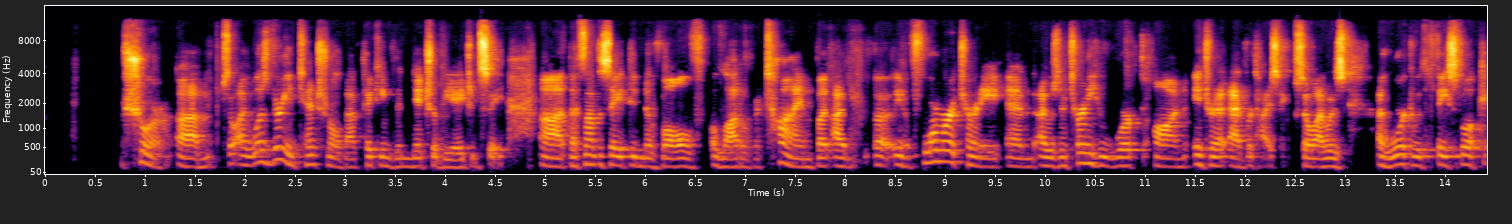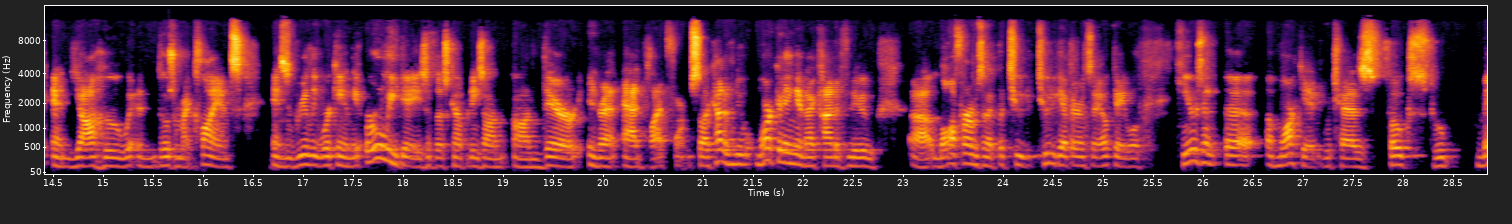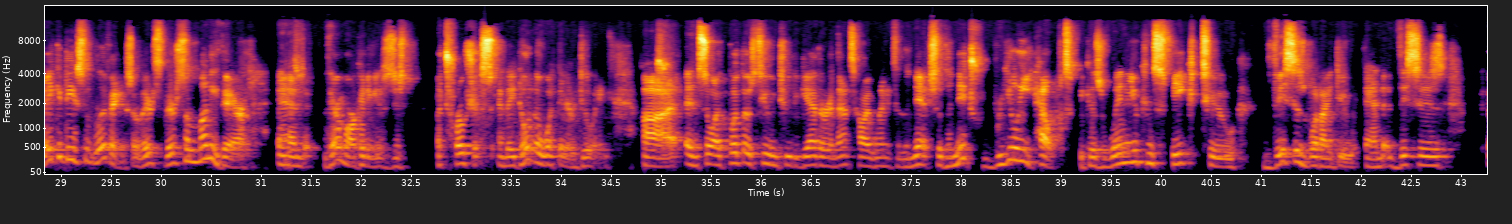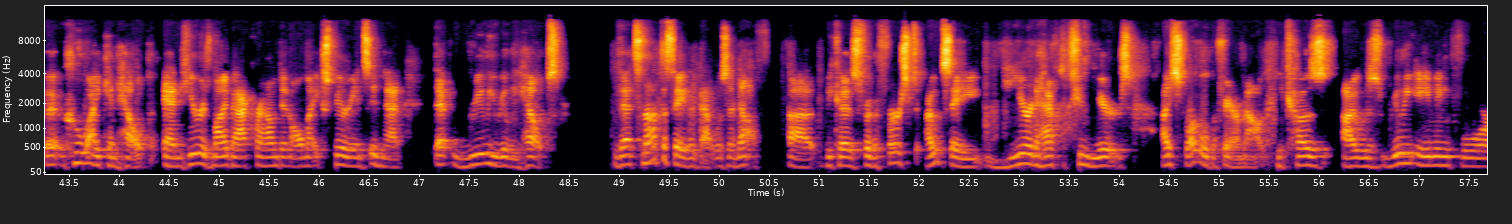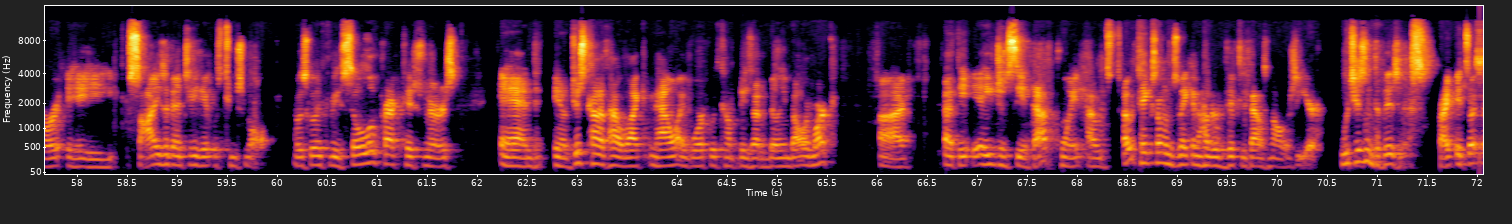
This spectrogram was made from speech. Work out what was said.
Sure. Um, so I was very intentional about picking the niche of the agency. Uh, that's not to say it didn't evolve a lot over time, but I'm, uh, you know, former attorney, and I was an attorney who worked on internet advertising. So I was I worked with Facebook and Yahoo, and those were my clients, and really working in the early days of those companies on on their internet ad platforms. So I kind of knew marketing, and I kind of knew uh, law firms, and I put two two together and say, okay, well, here's a, a market which has folks who make a decent living. So there's there's some money there, and their marketing is just atrocious, and they don't know what they are doing. Uh, and so I put those two and two together, and that's how I went into the niche. So the niche really helped because when you can speak to this is what I do, and this is uh, who I can help, and here is my background and all my experience in that, that really really helps. That's not to say that that was enough. Uh, because for the first, I would say, year and a half to two years, I struggled a fair amount because I was really aiming for a size of entity that was too small. I was going to be solo practitioners, and you know, just kind of how like now I work with companies at a billion dollar mark. Uh, at the agency at that point, I would I would take someone who's making one hundred fifty thousand dollars a year, which isn't a business, right? It's a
